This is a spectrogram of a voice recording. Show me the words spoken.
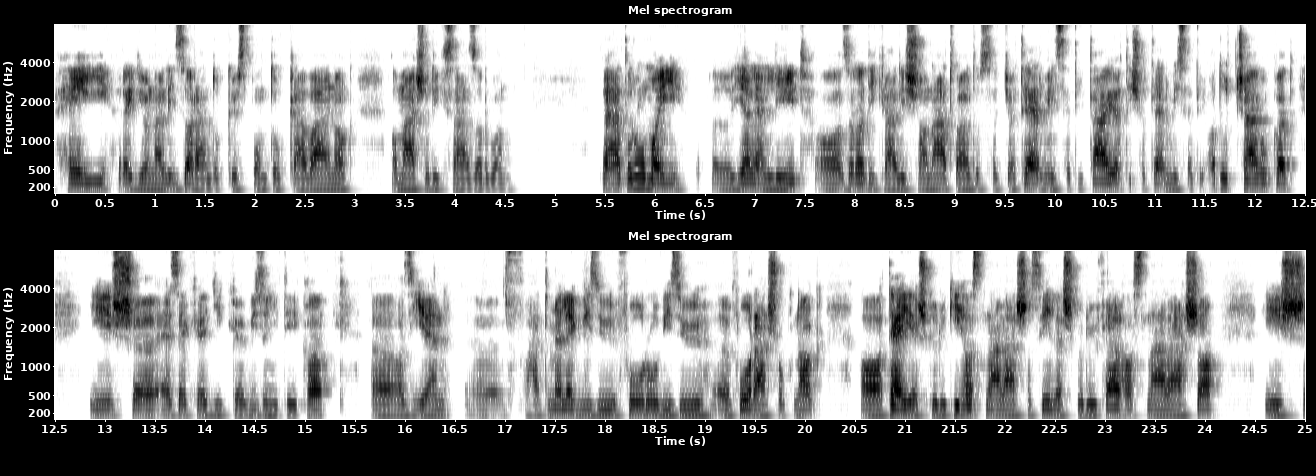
helyi, regionális zarándok központokká válnak a második században. Tehát a római jelenlét az radikálisan átváltoztatja a természeti tájat is, a természeti adottságokat, és ezek egyik bizonyítéka az ilyen hát melegvízű, forróvízű forrásoknak a teljes körű kihasználása, széles körű felhasználása, és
